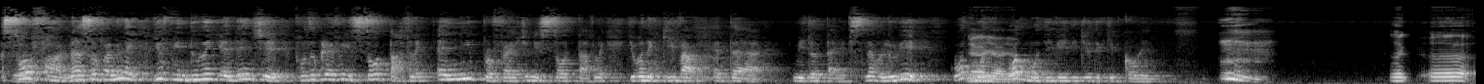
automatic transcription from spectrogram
so far, now so far, I mean like you've been doing and then shit, photography is so tough, like any profession is so tough, like you wanna give up at the middle types. Now Louis, what Yeah, mo- yeah, yeah. what motivated you to keep going? Like, uh,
